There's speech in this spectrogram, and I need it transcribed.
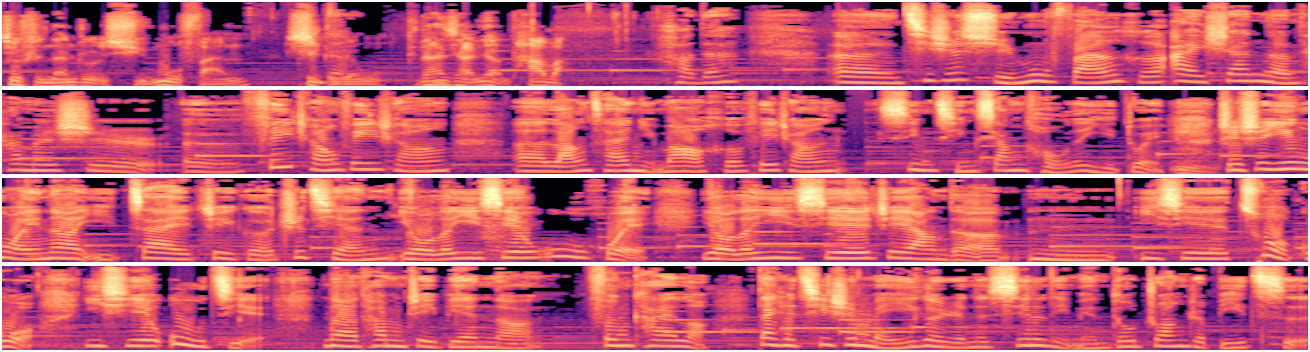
就是男主许慕凡是个人物。给大家讲讲他吧。好的，呃，其实许慕凡和艾珊呢，他们是呃非常非常呃郎才女貌和非常性情相投的一对。嗯，只是因为呢，已在这个之前有了一些误会，有了一些这样的嗯一些错过，一些误解，那他们这边呢分开了。但是其实每一个人的心里面都装着彼此，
